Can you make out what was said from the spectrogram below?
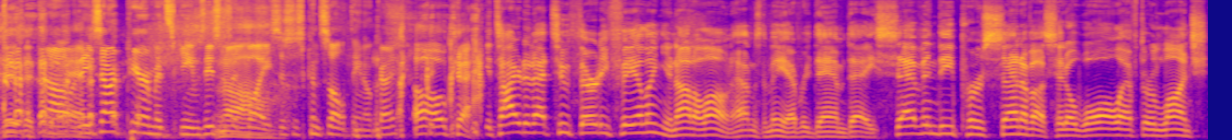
visit to the No, these aren't pyramid schemes. This is advice. This is consulting. Okay. Oh, okay. You tired of that 230 feeling? You're not alone. It happens to me every damn day. 70% of us hit a wall after lunch.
